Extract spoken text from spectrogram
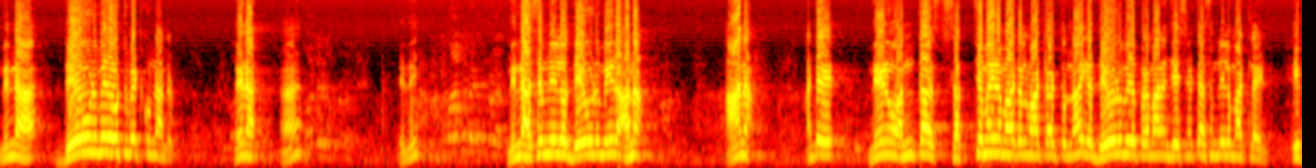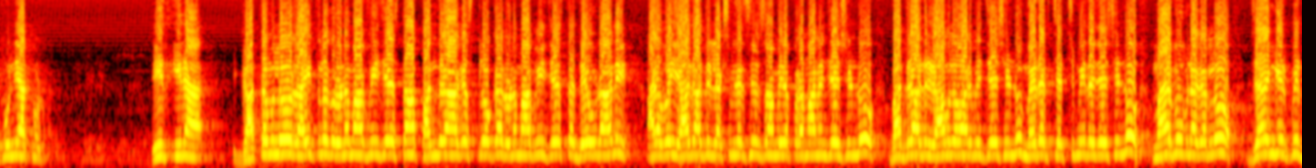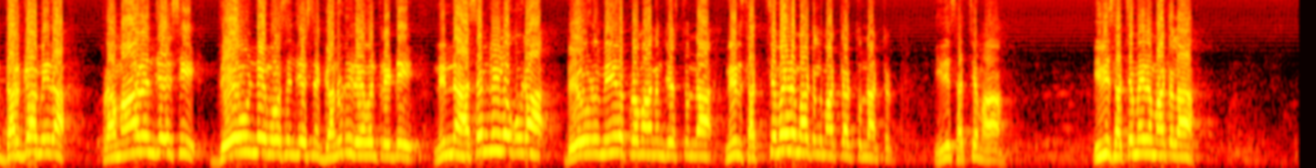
నిన్న దేవుడి మీద ఒట్టు పెట్టుకున్నా అన్నాడు. నేనా? ఏంది? నిన్న అసెంబ్లీలో దేవుడి మీద అన. ఆన. అంటే నేను అంత సత్యమైన మాటలు మాట్లాడుతున్నా ఇక దేవుడి మీద ప్రమాణం చేసినట్టు అసెంబ్లీలో మాట్లాడండి ఈ పుణ్యాత్ముడు. ఈయన గతంలో రైతులకు రుణమాఫీ చేస్తా పంద్ర ఆగస్టులోగా రుణమాఫీ చేస్తా దేవుడా అని అడవై యాదాద్రి లక్ష్మీనరసింహ స్వామి మీద ప్రమాణం చేసిండు భద్రాద్రి రాముల వారి మీద చేసిండు మెదక్ చర్చ్ మీద చేసిండు మహబూబ్ నగర్లో జహంగీర్ పీర్ దర్గా మీద ప్రమాణం చేసి దేవుణ్ణే మోసం చేసిన గనుడు రేవంత్ రెడ్డి. నిన్న అసెంబ్లీలో కూడా దేవుడి మీద ప్రమాణం చేస్తున్నా నేను సత్యమైన మాటలు మాట్లాడుతున్నా అంటాడు. ఇది సత్యమా? ఇవి సత్యమైన మాటలా?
